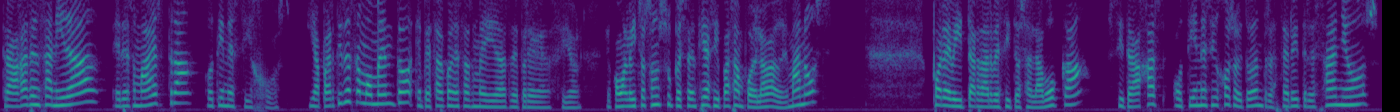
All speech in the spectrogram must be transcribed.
¿Trabajas en sanidad? ¿Eres maestra o tienes hijos? Y a partir de ese momento empezar con esas medidas de prevención, que como le he dicho son súper sencillas y pasan por el lavado de manos, por evitar dar besitos en la boca, si trabajas o tienes hijos, sobre todo entre 0 y 3 años,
